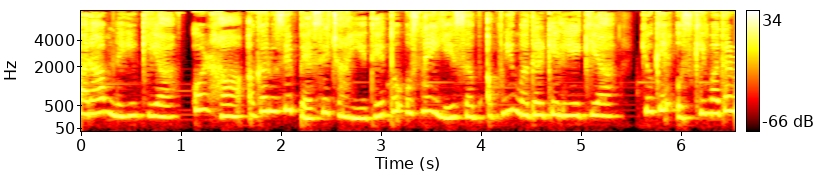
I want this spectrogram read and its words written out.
आराम नहीं किया। और हाँ अगर उसे पैसे चाहिए थे तो उसने ये सब अपनी मदर के लिए किया। क्योंकि उसकी मदर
